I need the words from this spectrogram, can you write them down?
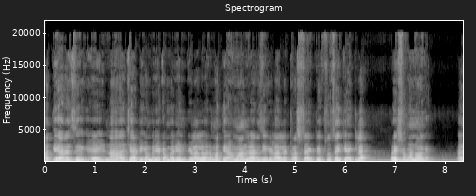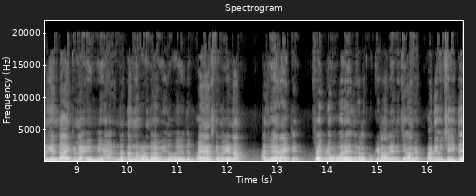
மத்திய அரசுனா சேரிட்டி கம்பெனி கம்பெனியின் கீழால் வரும். மத்திய மாநில அரசு கீழால் ட்ரஸ்ட் ஆக்டு சொசைட்டி ஆக்டில் ரெஜிஸ்டர் பண்ணுவாங்க. அது எந்த ஆக்டில் இந்த நிறுவனம் இது இது ஃபைனான்ஸ் கம்பெனினா அது வேறு ஆக்டு ஸோ இப்படி ஒவ்வொரு இதுகளுக்கு கீழால் என்ன செய்வாங்க? பதிவு செய்து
